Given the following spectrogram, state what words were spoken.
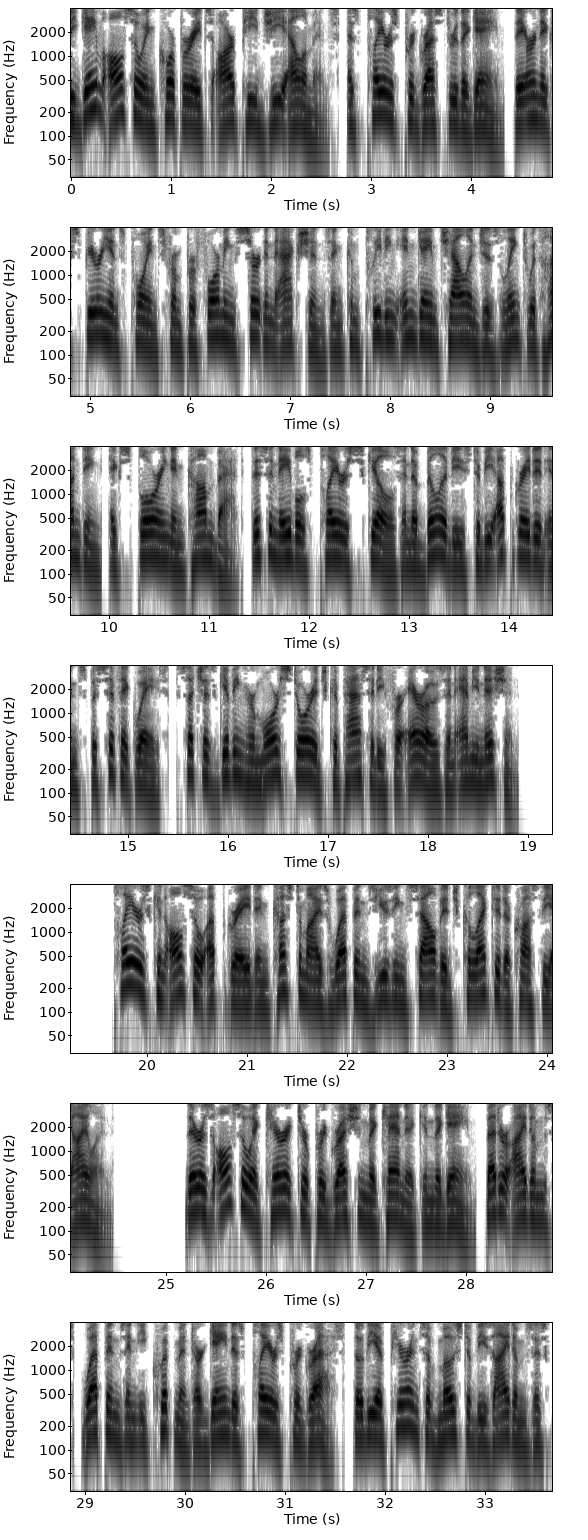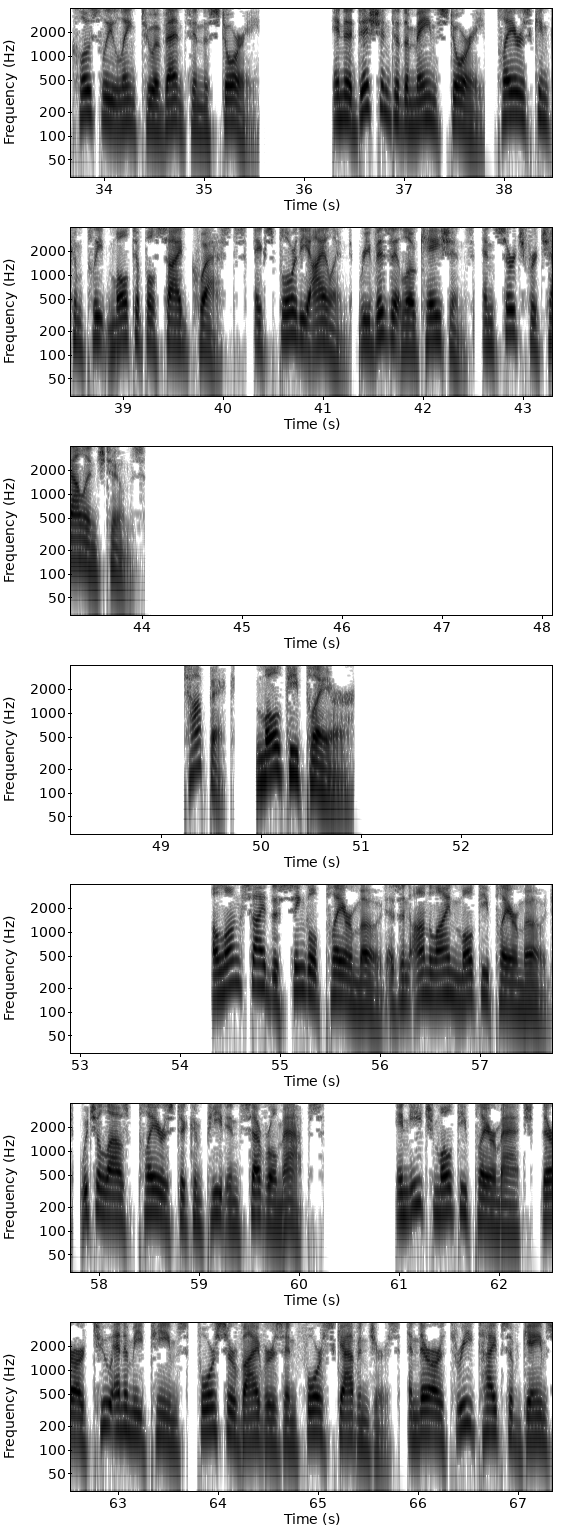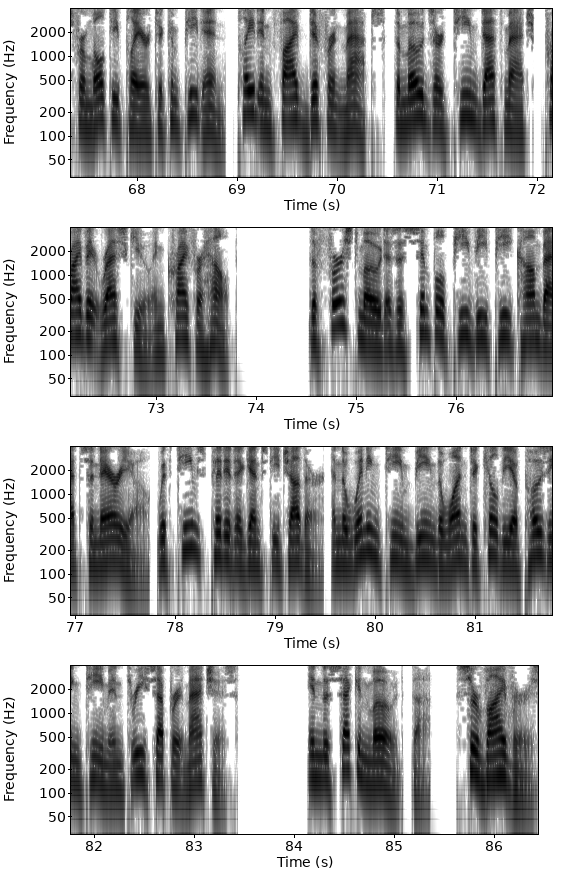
The game also incorporates RPG elements. As players progress through the game, they earn experience points from performing certain actions and completing in-game challenges linked with hunting, exploring and combat. This enables players' skills and abilities to be upgraded in specific ways, such as giving her more storage capacity for arrows and ammunition. Players can also upgrade and customize weapons using salvage collected across the island. There is also a character progression mechanic in the game. Better items, weapons, and equipment are gained as players progress, though the appearance of most of these items is closely linked to events in the story. In addition to the main story, players can complete multiple side quests, explore the island, revisit locations, and search for challenge tombs. Multiplayer Alongside the single-player mode is an online multiplayer mode, which allows players to compete in several maps. In each multiplayer match, there are two enemy teams, four survivors and four scavengers, and there are three types of games for multiplayer to compete in, played in five different maps. The modes are Team Deathmatch, Private Rescue and Cry for Help. The first mode is a simple PvP combat scenario, with teams pitted against each other, and the winning team being the one to kill the opposing team in three separate matches. In the second mode, the «survivors»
